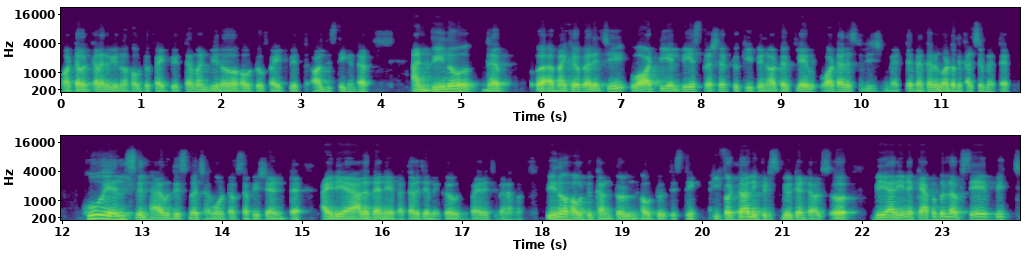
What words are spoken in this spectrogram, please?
whatever color, we know how to fight with them, and we know how to fight with all these things and that. And we know the uh, microbiology, what LBS pressure to keep in autoclave, what are the sterilization method, method and what are the culture method. Who else will have this much amount of sufficient uh, idea other than a pathology and microbiology? We know how to control and how to this thing. If at all, if it is mutant also, we are in a capable of say which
